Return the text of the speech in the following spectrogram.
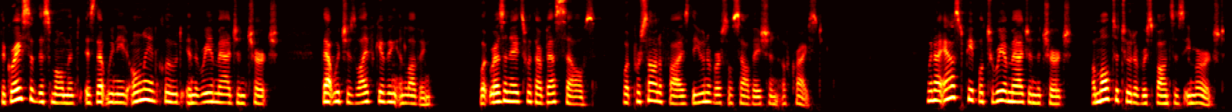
The grace of this moment is that we need only include in the reimagined church that which is life giving and loving, what resonates with our best selves, what personifies the universal salvation of Christ. When I asked people to reimagine the church, a multitude of responses emerged.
